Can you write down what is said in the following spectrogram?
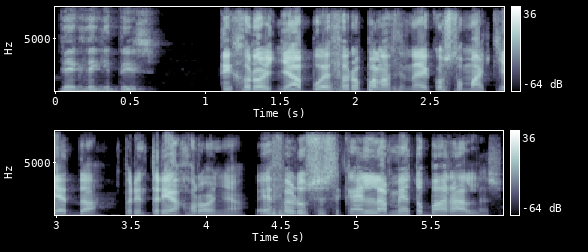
διεκδικητής. Τη χρονιά που έφερε ο Παναθηναϊκός στο Μακέντα πριν τρία χρόνια, έφερε ουσιαστικά η Λαμία τον Παράλες.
